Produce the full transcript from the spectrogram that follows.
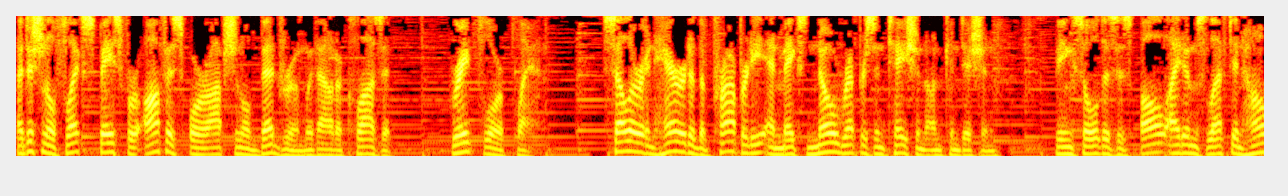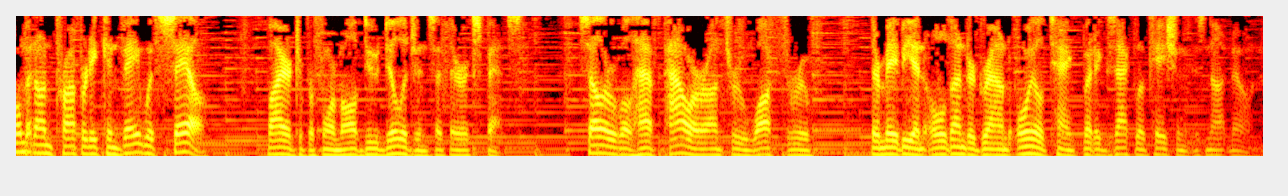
Additional flex space for office or optional bedroom without a closet. Great floor plan. Seller inherited the property and makes no representation on condition. Being sold as is all items left in home and on property convey with sale. Buyer to perform all due diligence at their expense. Seller will have power on through walkthrough. There may be an old underground oil tank but exact location is not known.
